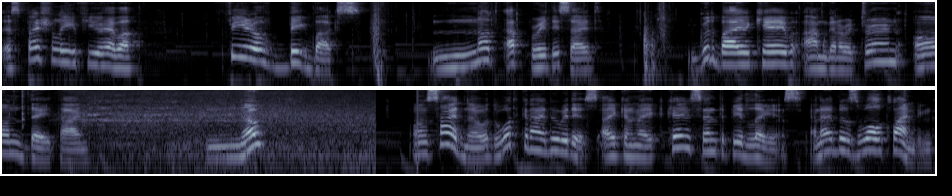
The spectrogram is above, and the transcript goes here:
especially if you have a fear of big bugs. Not a pretty sight. Goodbye, cave. I'm gonna return on daytime. No. On side note, what can I do with this? I can make cave centipede leggings. Enables wall climbing.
